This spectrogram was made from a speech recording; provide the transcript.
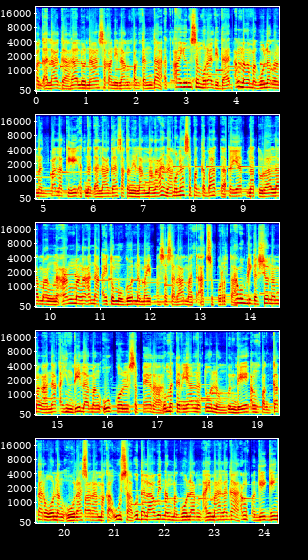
pag-alaga lalo na sa kanilang pagtanda at ayon sa moralidad, ang mga magulang ang nagpalaki at nag-alaga sa kanilang mga anak mula sa pagkabata kaya't natural lamang na ang mga anak ay tumugon na may pasasalamat at suporta. Ang obligasyon ng mga anak ay hindi lamang ukol sa pera o material na tulong kundi ang pagkakaroon ng oras para makausap o dalawin ng magulang ay mahalaga. Ang pagiging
